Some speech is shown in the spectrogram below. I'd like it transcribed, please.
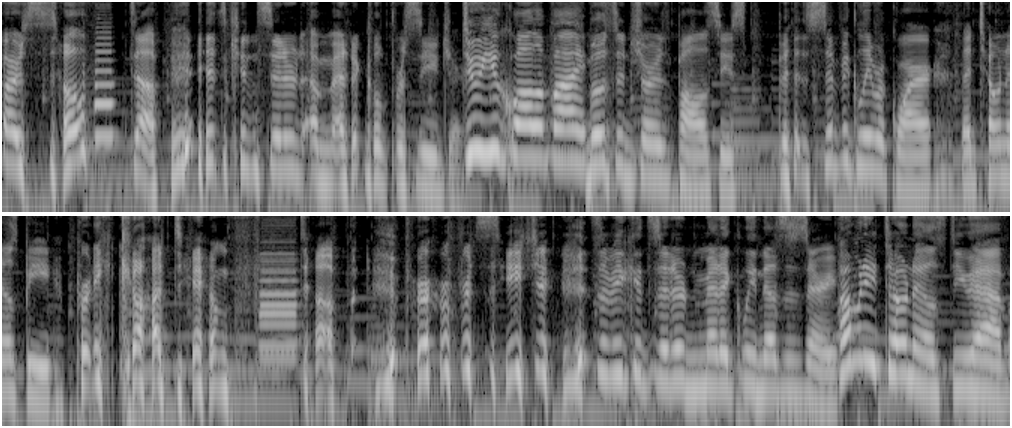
are so f***ed up, it's considered a medical procedure. Do you qualify? Most insurance policies specifically require that toenails be pretty goddamn f***ed up for a procedure to be considered medically necessary. How many toenails do you have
